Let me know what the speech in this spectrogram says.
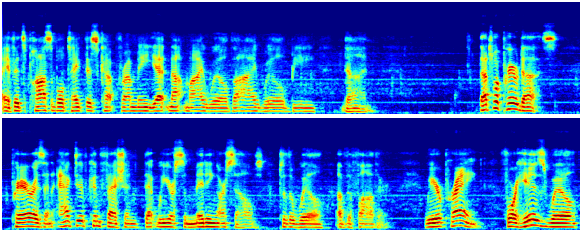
If it's possible, take this cup from me, yet not my will, thy will be done. That's what prayer does. Prayer is an active confession that we are submitting ourselves to the will of the Father. We are praying for His will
